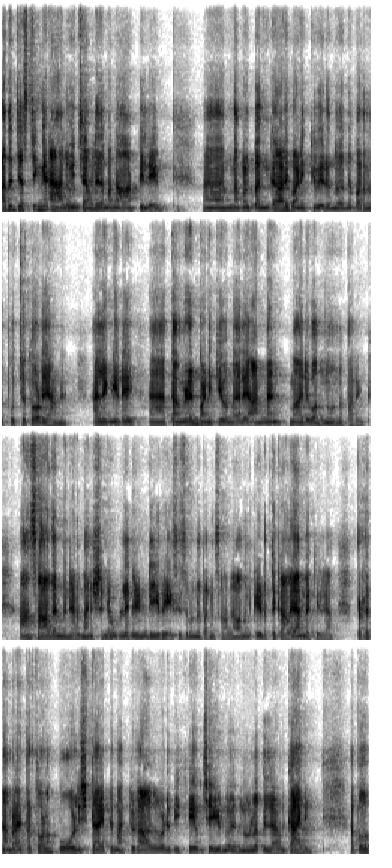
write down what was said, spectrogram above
അത് ജസ്റ്റ് ഇങ്ങനെ ആലോചിച്ചാൽ മതി. നമ്മുടെ നാട്ടിൽ നമ്മൾ ബംഗാളി പണിക്ക് വരുന്നു എന്ന് പറയുന്നത് പുച്ഛത്തോടെയാണ്. അല്ലെങ്കിൽ തമിഴൻ പണിക്ക് വന്നാൽ അണ്ണന്മാര് വന്നു എന്ന് പറയും. ആ സാധനം തന്നെയാണ്. മനുഷ്യന്റെ ഉള്ളിലുണ്ട് ഈ റേസിസം എന്ന് പറയുന്ന സാധനം. അത് നമുക്ക് എടുത്ത് കളയാൻ പറ്റില്ല. പക്ഷെ നമ്മൾ എത്രത്തോളം പോളിഷ്ഡ് ആയിട്ട് മറ്റുള്ള ആളുകളോട് ബിഹേവ് ചെയ്യുന്നു എന്നുള്ളതിലാണ് കാര്യം. അപ്പോൾ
